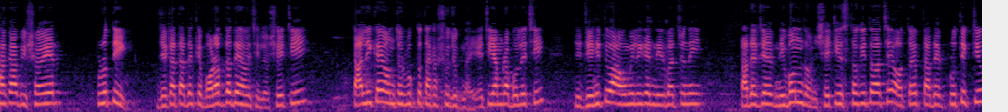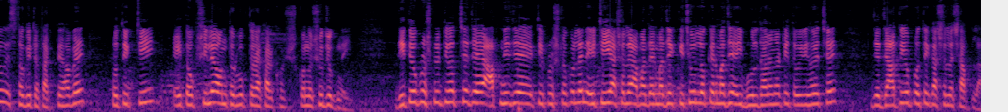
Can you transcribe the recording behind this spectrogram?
থাকা বিষয়ের প্রতীক যেটা তাদেরকে বরাদ্দ দেওয়া হয়েছিল, সেটি তালিকায় অন্তর্ভুক্ত থাকার সুযোগ নাই। এটি আমরা বলেছি যে যেহেতু আওয়ামী লীগের নির্বাচনী তাদের যে নিবন্ধন, সেটি স্থগিত আছে, অতএব তাদের প্রতীকটিও স্থগিত থাকতে হবে। প্রতীকটি এই তফসিলে অন্তর্ভুক্ত রাখার কোনো সুযোগ নেই। দ্বিতীয় প্রশ্নটি হচ্ছে যে, আপনি যে একটি প্রশ্ন করলেন, এটি আসলে আমাদের মাঝে, কিছু লোকের মাঝে এই ভুল ধারণাটি তৈরি হয়েছে যে জাতীয় প্রতীক আসলে শাপলা।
